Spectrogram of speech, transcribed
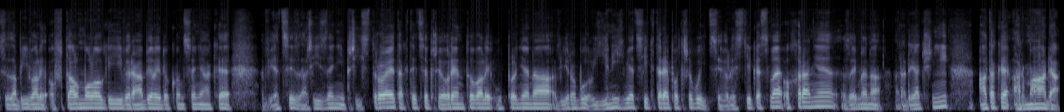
se zabývali oftalmologií, vyráběli dokonce nějaké věci, zařízení, přístroje, tak teď se přeorientovali úplně na výrobu jiných věcí, které potřebují civilisti ke své ochraně, zejména radiační, a také armáda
